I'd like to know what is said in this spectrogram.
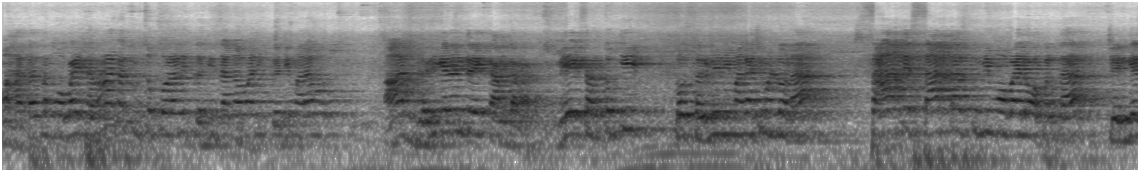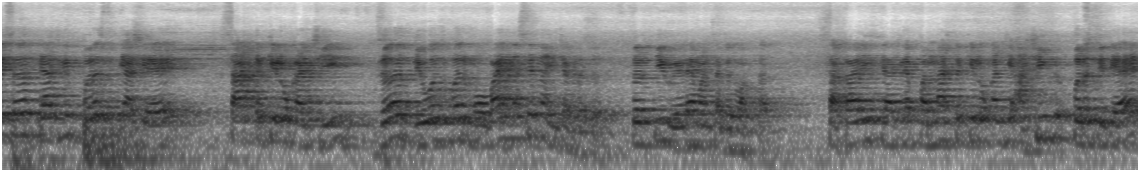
मग हातातला मोबाईल ठरवला का तुमचं पोराने? कधी जागावं आणि कधी मारावं? आज घरी गेल्यानंतर एक काम करा. मी एक सांगतो की तो सर्वेनी मागाशी म्हणलो ना सहा ते सात तास तुम्ही मोबाईल वापरता. चेंगे सर त्यातली परिस्थिती अशी आहे साठ टक्के लोकांची जर दिवसभर मोबाईल नसेल ना यांच्याकडे सर तर ती वेड्या माणसाकडे वागतात. सकाळी त्यातल्या पन्नास टक्के लोकांची अशी परिस्थिती आहे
